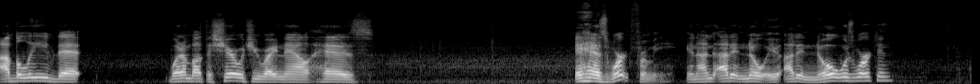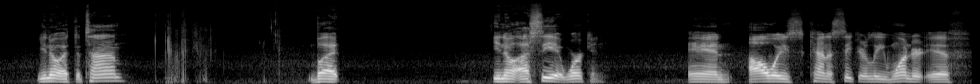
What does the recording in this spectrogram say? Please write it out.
I believe that what I'm about to share with you right now has it has worked for me, and I, I didn't know it, I didn't know it was working, you know, at the time. But you know, I see it working, and I always kind of secretly wondered if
